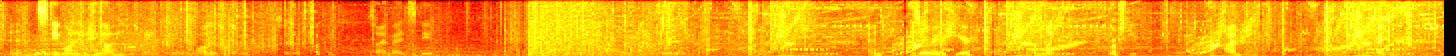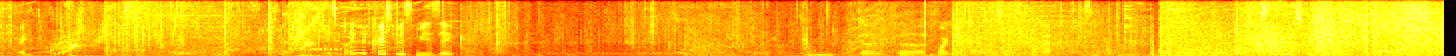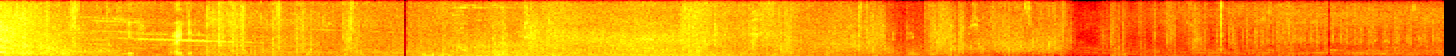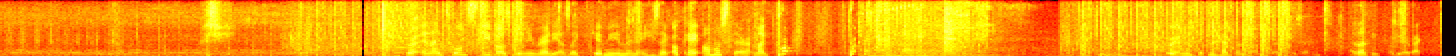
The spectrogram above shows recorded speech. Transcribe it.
And Steve wanted to hang out. He just wasn't feeling well this. So, like, okay. So I invited Steve. And he's already here. I'm like, broski. Time. Ready. Ready. Playing the Christmas music. Mm-hmm. The, the Fortnite. This is This is this. I wanted to go to like the most but I didn't. Bro, and I told Steve I was getting ready. I was like, give me a minute. He's like, okay, almost there. I'm like, bro, bro. Wait, I'm gonna take my headphones off for a seconds. I love you. I'll be right back.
